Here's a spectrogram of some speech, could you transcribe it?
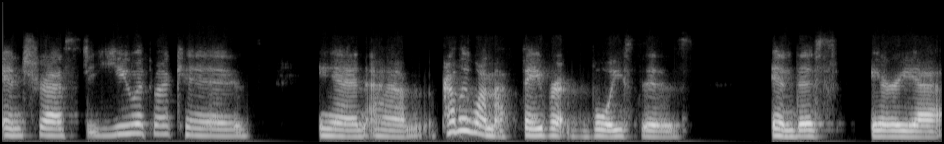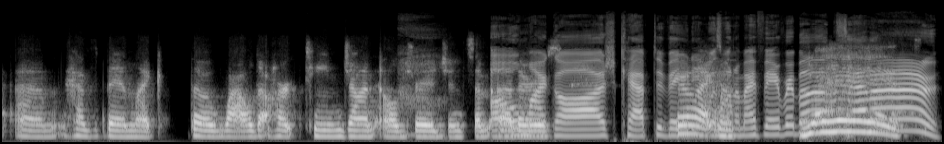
and trust you with my kids. And um, probably one of my favorite voices in this area um, has been like the Wild at Heart team, John Eldredge, and some oh others. Oh my gosh, Captivating like, was one of my favorite books yes, ever.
